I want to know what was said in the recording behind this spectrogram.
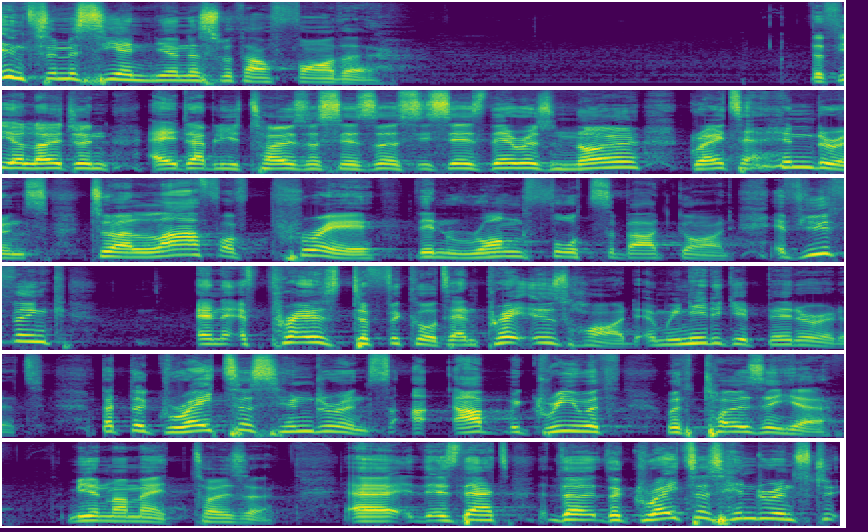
intimacy and nearness with our Father. The theologian A.W. Tozer says this He says, There is no greater hindrance to a life of prayer than wrong thoughts about God. If you think, and if prayer is difficult and prayer is hard and we need to get better at it, but the greatest hindrance, I, I agree with, with Tozer here, me and my mate Tozer, uh, is that the, the greatest hindrance to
